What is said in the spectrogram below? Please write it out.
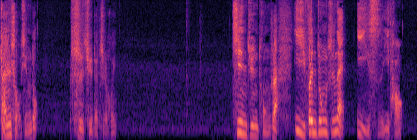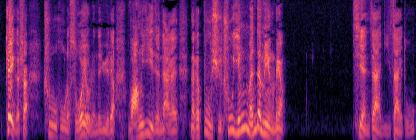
斩首行动，失去了指挥。新军统帅一分钟之内一死一逃，这个事儿出乎了所有人的预料。王毅的那个那个不许出营门的命令，现在你再读，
